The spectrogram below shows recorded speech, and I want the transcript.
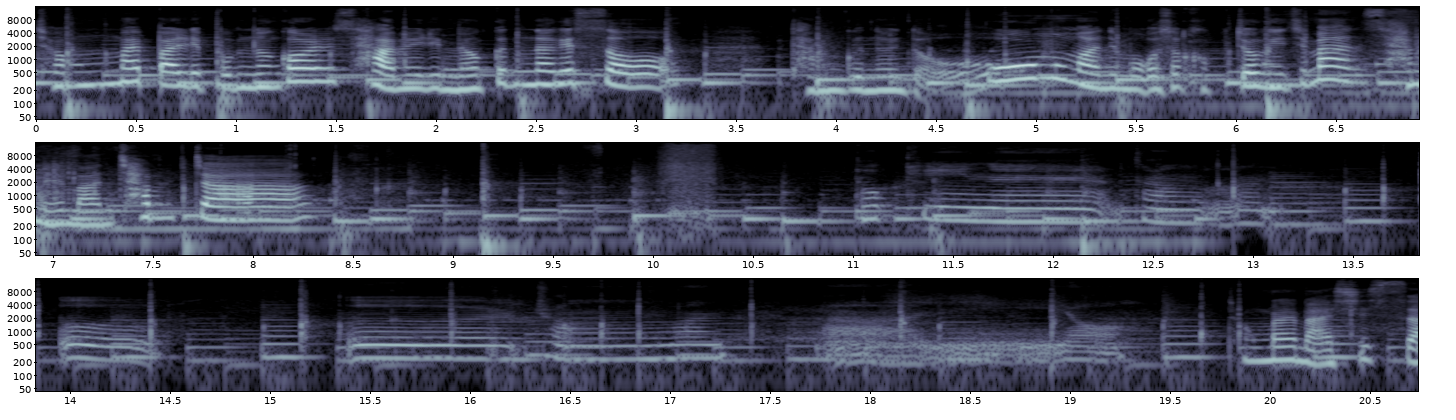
정말 빨리 뽑는 걸 3일이면 끝나겠어. 당근을 너무 많이 먹어서 걱정이지만 3일만 참자. 토끼는 당근 으, 으 정말 아니요 정말 맛있어.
